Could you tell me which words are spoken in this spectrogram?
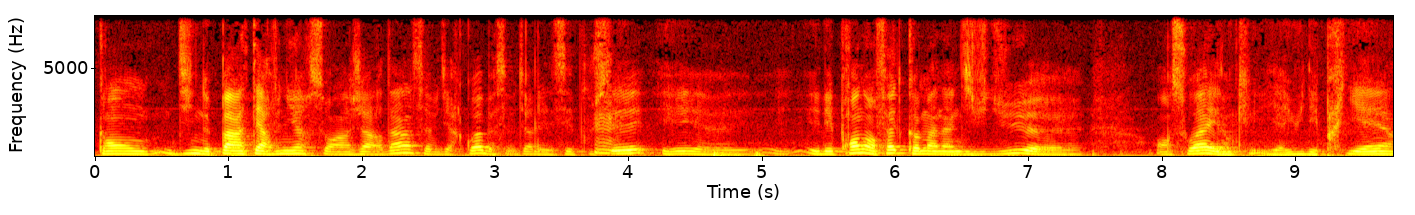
quand on dit ne pas intervenir sur un jardin, ça veut dire quoi? Bah, Ça veut dire les laisser pousser mm. et, et, les prendre en fait comme un individu en soi. Et donc, il y a eu des prières,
